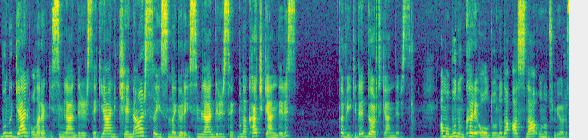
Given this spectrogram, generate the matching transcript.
bunu gen olarak isimlendirirsek yani kenar sayısına göre isimlendirirsek buna kaç gen deriz? Tabii ki de dörtgen deriz. Ama bunun kare olduğunu da asla unutmuyoruz.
